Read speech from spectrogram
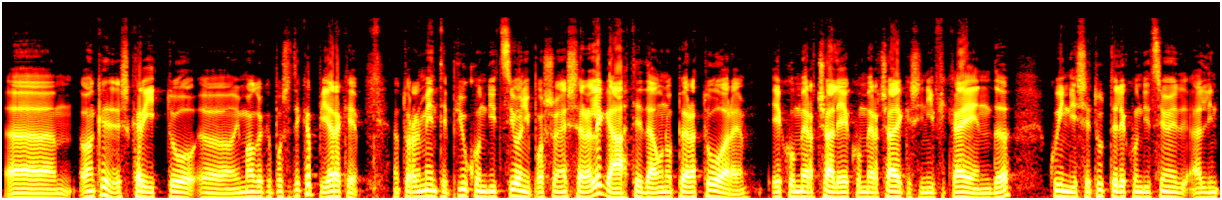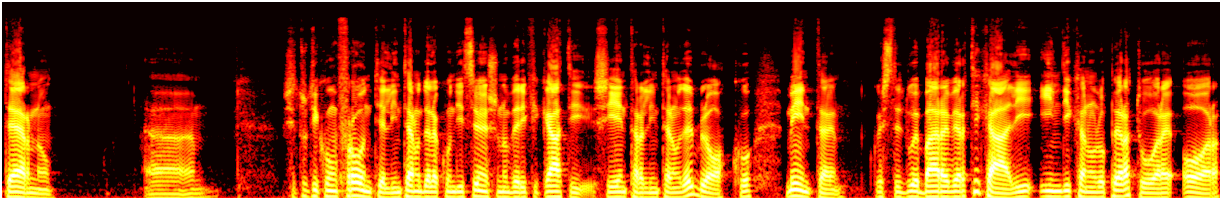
ehm, ho anche scritto eh, in modo che possiate capire che naturalmente più condizioni possono essere legate da un operatore e commerciale e commerciale che significa end. Quindi se tutte le condizioni all'interno eh, se tutti i confronti all'interno della condizione sono verificati si entra all'interno del blocco mentre queste due barre verticali indicano l'operatore OR,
